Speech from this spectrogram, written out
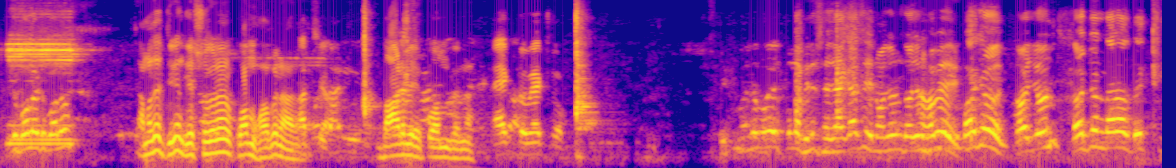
একটু বলো একটু বলো। আমাদের দিনে দেড়শো গ্রাম কম হবে না আচ্ছা। বাড়বে কমবে না। একদম একদম। কজন? দশজন। দশজন দাঁড়াও দেখছি।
